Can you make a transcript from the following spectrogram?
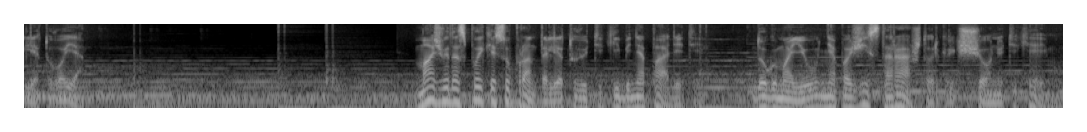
Lietuvoje. Mažvydas puikiai supranta lietuvių tikybinę padėtį. Dauguma jų nepažįsta rašto ir krikščionių tikėjimų.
